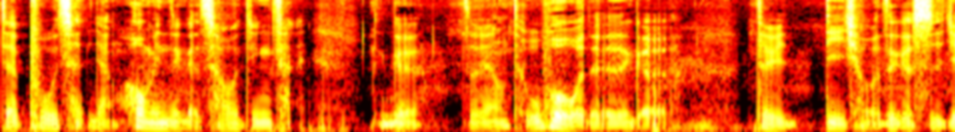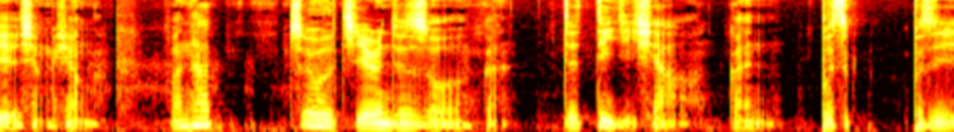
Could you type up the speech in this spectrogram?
在铺陈这样，后面整个超精彩，那个怎样突破我的那个对地球这个世界的想象啊，反正他。最后的结论就是说，干，这地底下干不是不是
